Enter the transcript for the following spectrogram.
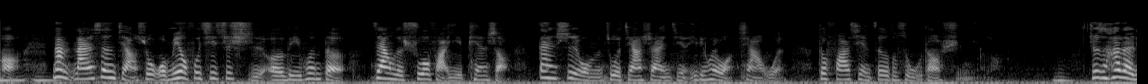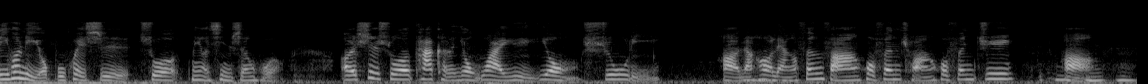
好，嗯。嗯、那男生讲说我没有夫妻之实而离婚的这样的说法也偏少。但是我们做家事案件一定会往下问，都发现这个都是五到十年了，嗯，就是他的离婚理由不会是说没有性生活，而是说他可能用外遇、用疏离，好，然后两个分房或分床或分居，好，嗯嗯，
